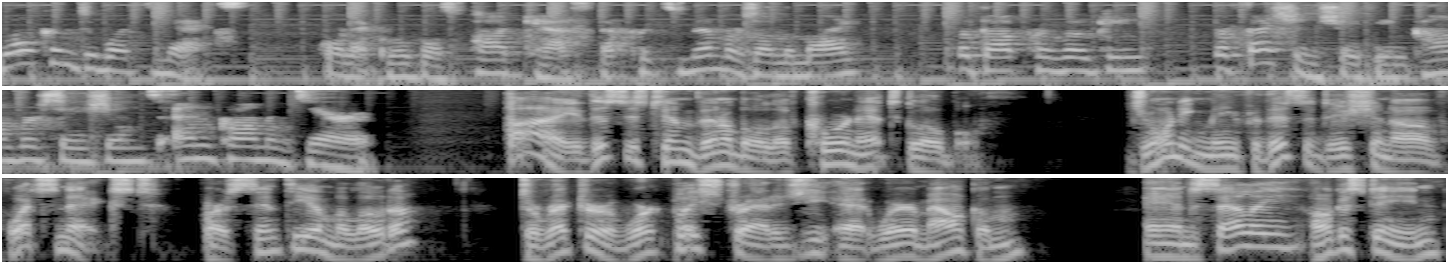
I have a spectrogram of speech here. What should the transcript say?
Welcome to What's Next, CoreNet Global's podcast that puts members on the mic for thought provoking, profession shaping conversations and commentary. Hi, this is Tim Venable of CoreNet Global. Joining me for this edition of What's Next are Cynthia Milota, Director of Workplace Strategy at Ware Malcolm, and Sally Augustin,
